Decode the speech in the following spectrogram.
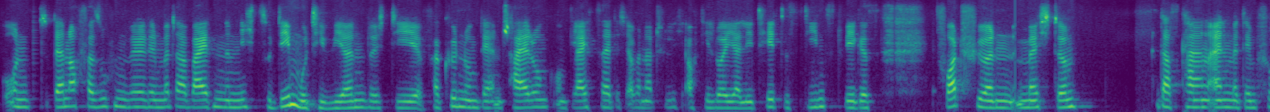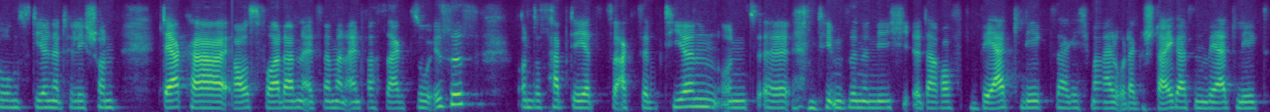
und dennoch versuchen will, den Mitarbeitenden nicht zu demotivieren durch die Verkündung der Entscheidung und gleichzeitig aber natürlich auch die Loyalität des Dienstweges fortführen möchte. Das kann einen mit dem Führungsstil natürlich schon stärker herausfordern, als wenn man einfach sagt, so ist es. Und das habt ihr jetzt zu akzeptieren und äh, in dem Sinne nicht äh, darauf Wert legt, sage ich mal, oder gesteigerten Wert legt,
